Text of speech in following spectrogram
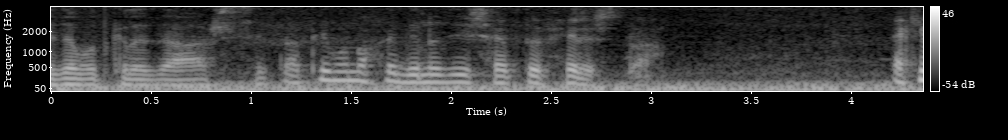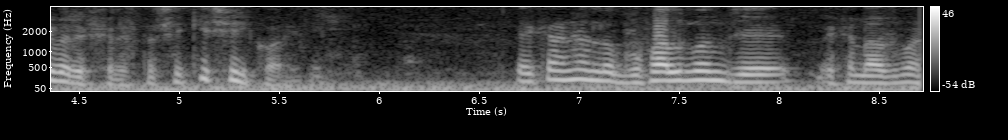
এ যাবৎকালে যা আসছে, তাতে মনে হয় বেনজির সাহেব তো ফেরেস্তা একেবারে ফেরেস্তা সে কিছুই করেনি। এই কারণে হলো গোপালগঞ্জে এখানে নাজমা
